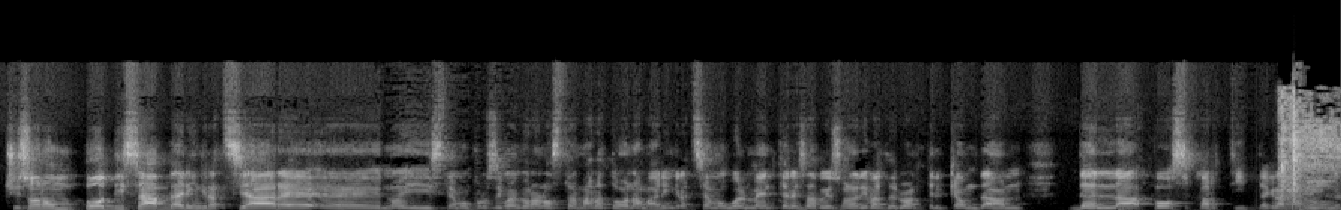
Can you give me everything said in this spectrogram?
Ci sono un po' di sub da ringraziare, eh, noi stiamo proseguendo la nostra maratona, ma ringraziamo ugualmente le sub che sono arrivate durante il countdown della post partita. Grazie mille.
